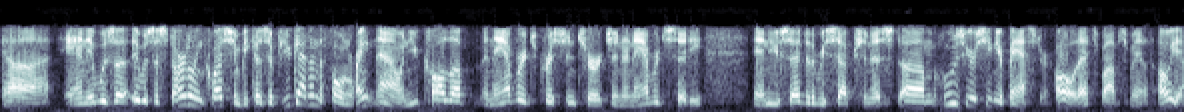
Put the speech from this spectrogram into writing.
Uh, and it was a it was a startling question because if you got on the phone right now and you called up an average Christian church in an average city, and you said to the receptionist, um, "Who's your senior pastor?" "Oh, that's Bob Smith." "Oh yeah."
